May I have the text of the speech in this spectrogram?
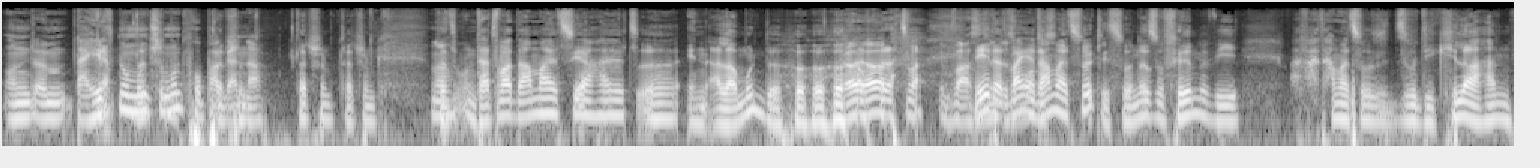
Und ähm, da hilft nur Mund-zu-Mund-Propaganda das stimmt, das stimmt. Ja. Das, und das war damals ja halt äh, in aller Munde. ja, ja. das war, nee, das war ja damals wirklich so, ne? So Filme wie, was war damals so, so die Killerhand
